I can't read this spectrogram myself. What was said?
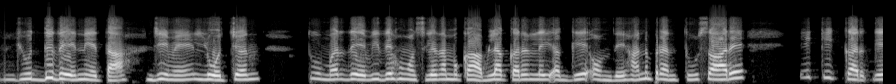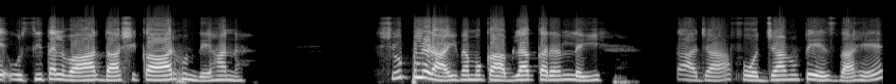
ਯੁੱਧ ਦੇ ਨੇਤਾ ਜਿਵੇਂ ਲੋਚਨ ਧੂਮਰ ਦੇਵੀ ਦੇ ਹੌਸਲੇ ਦਾ ਮੁਕਾਬਲਾ ਕਰਨ ਲਈ ਅੱਗੇ ਆਉਂਦੇ ਹਨ, ਪਰੰਤੂ ਸਾਰੇ ਇੱਕ ਇੱਕ ਕਰਕੇ ਉਸ ਦੀ ਤਲਵਾਰ ਦਾ ਸ਼ਿਕਾਰ ਹੁੰਦੇ ਹਨ। ਸ਼ੁਭ ਲੜਾਈ ਦਾ ਮੁਕਾਬਲਾ ਕਰਨ ਲਈ ਤਾਜ਼ਾ ਫੌਜਾਂ ਨੂੰ ਭੇਜਦਾ ਹੈ।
